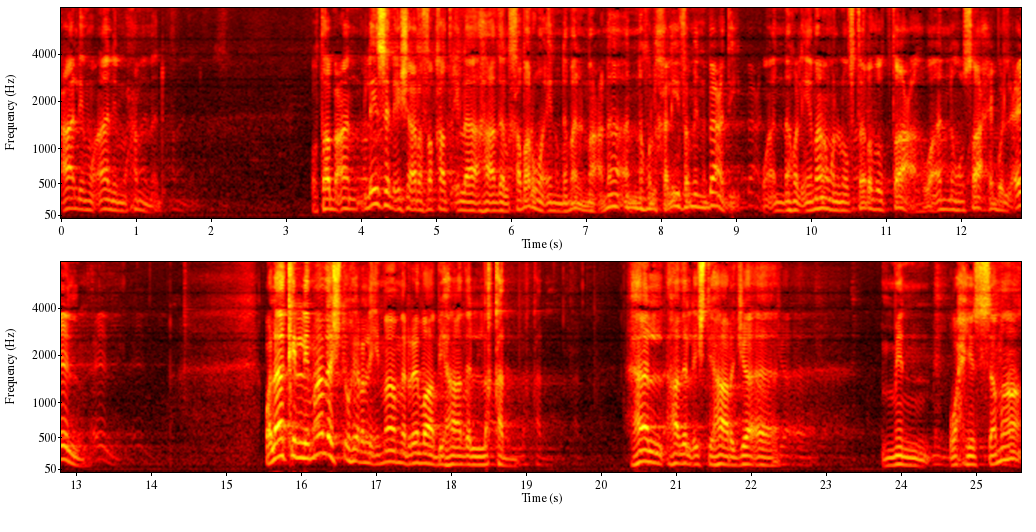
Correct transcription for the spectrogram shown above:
عالم آل محمد. وطبعا ليس الإشارة فقط إلى هذا الخبر وإنما المعنى أنه الخليفة من بعدي وأنه الإمام المفترض الطاعة وأنه صاحب العلم. ولكن لماذا اشتهر الإمام الرضا بهذا اللقب؟ هل هذا الاشتهار جاء من وحي السماء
